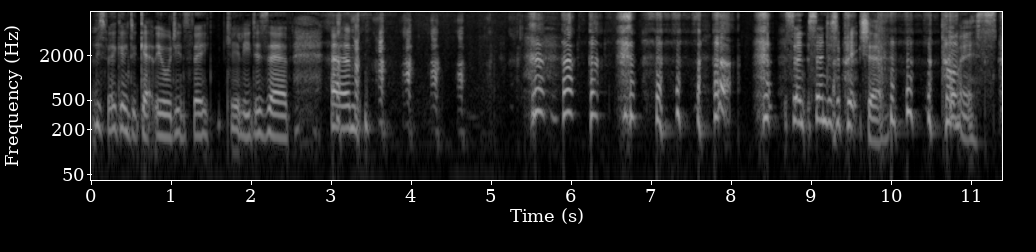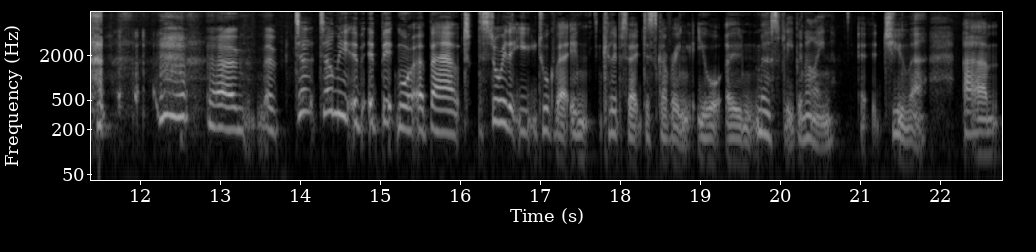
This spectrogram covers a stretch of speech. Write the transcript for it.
At least they're going to get the audience they clearly deserve. Um, send, send us a picture. Promise. Um, uh, tell, tell me a, a, bit more about the story that you talk about in Calypso about discovering your own mercifully benign tumour. Um,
